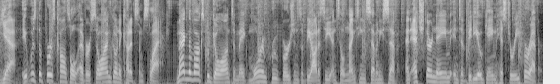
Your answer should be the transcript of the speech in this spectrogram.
Yeah, it was the first console ever, so I'm going to cut it some slack. Magnavox would go on to make more improved versions of the Odyssey until 1977, and etch their name into video game history forever.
